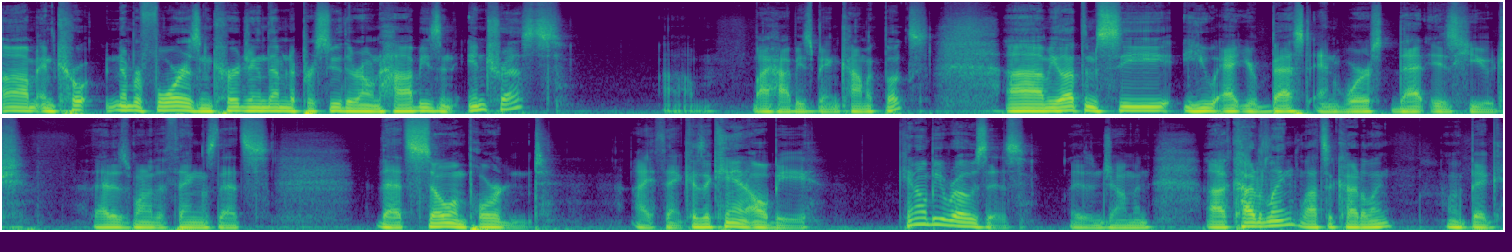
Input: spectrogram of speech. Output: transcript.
Um, and number four is encouraging them to pursue their own hobbies and interests. Um, my hobbies being comic books. Um, you let them see you at your best and worst. That is huge. That is one of the things that's that's so important. I think because it can't all be can't all be roses, ladies and gentlemen. Uh, cuddling, lots of cuddling. I'm a big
